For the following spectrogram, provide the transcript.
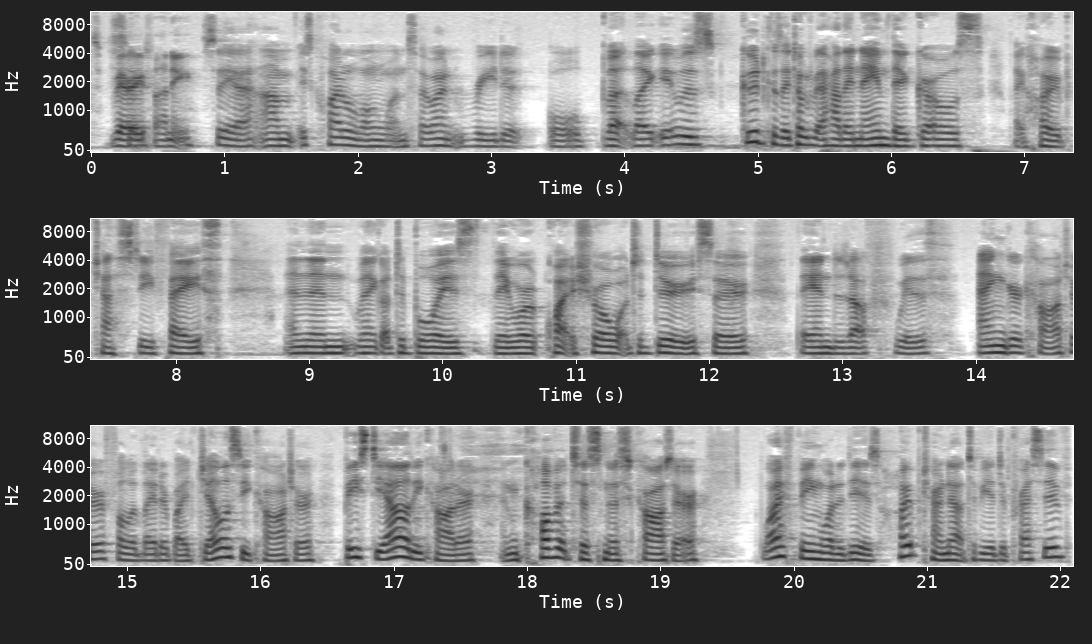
it's very So- funny. So yeah, um, it's quite a long one, so I won't read it all. But like, it was good because they talked about how they named their girls like Hope, Chastity, Faith, and then when they got to boys, they weren't quite sure what to do, so they ended up with Anger Carter, followed later by Jealousy Carter, Bestiality Carter, and Covetousness Carter. Life being what it is, Hope turned out to be a depressive.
